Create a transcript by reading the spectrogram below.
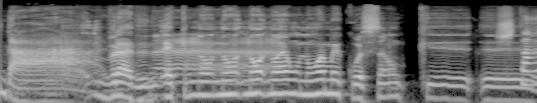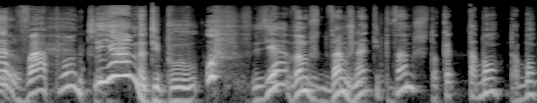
não. Brad, é que não, não, não, não, é, não é uma equação que. Uh... Estar, vá, ponto. Yeah, meu, tipo. Uh, yeah, vamos, vamos, né? Tipo, vamos, okay, tá bom, tá bom.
